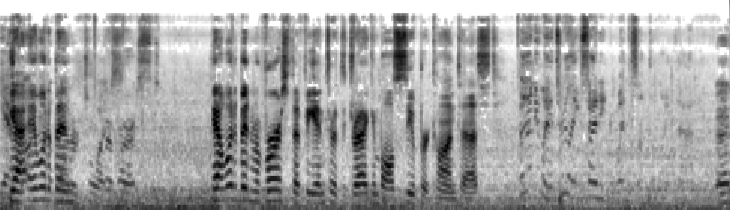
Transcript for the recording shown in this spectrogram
Yeah, it would have been reversed. yeah, it would have been reversed if he entered the Dragon Ball Super contest. But anyway, it's really exciting to win something like that. It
